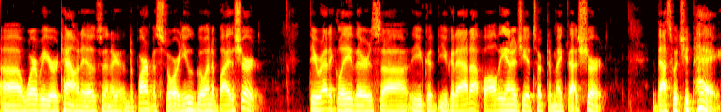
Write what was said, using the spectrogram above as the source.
uh, wherever your town is, in a department store, and you go in and buy the shirt. Theoretically, there's uh, you could you could add up all the energy it took to make that shirt. That's what you'd pay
